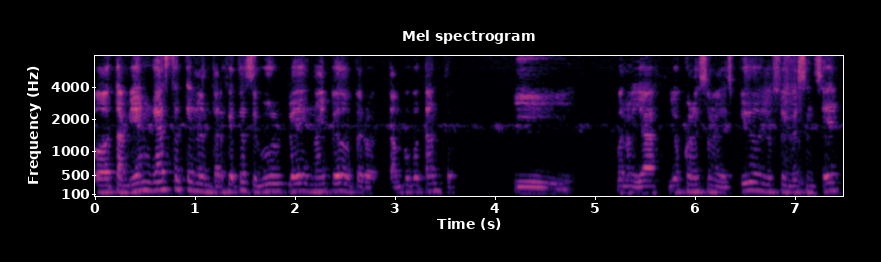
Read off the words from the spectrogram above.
O también gástatelo en tarjetas de Google Play, no hay pedo, pero tampoco tanto. Y bueno, ya, yo con eso me despido, yo soy BSensei,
